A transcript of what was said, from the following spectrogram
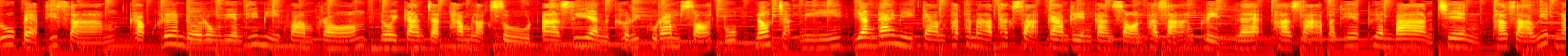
รูปแบบที่ 3 ขับเคลื่อนโดยโรงเรียนที่มีความพร้อม โดยการจัดทำหลักสูตรอาเซียนคริคูลัมซอสบุ๊กนอกจากนี้ยังได้มีการพัฒนาทักษะการเรียนการสอนภาษาอังกฤษ และภาษาประเทศเพื่อนบ้าน เช่น ภาษาเวียดน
